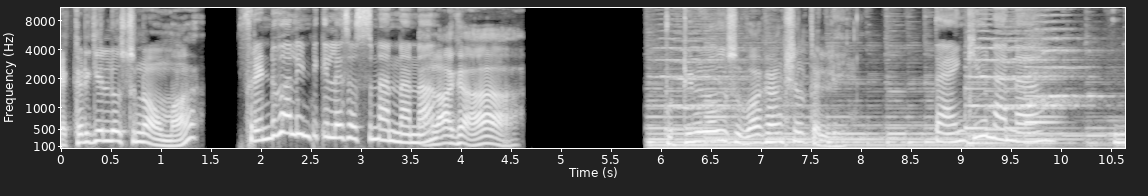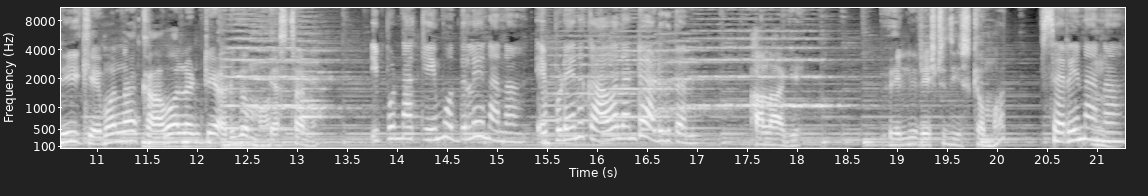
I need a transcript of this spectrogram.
ఎక్కడికి వెళ్ళి వస్తున్నావమ్మా ఫ్రెండ్ వాళ్ళ ఇంటికి వెళ్ళేసి వస్తున్నాను నాన్న. అలాగా? పుట్టినరోజు శుభాకాంక్షలు తల్లి. థ్యాంక్ యూ నాన్న. నీకేమన్నా కావాలంటే అడుగమ్మా చేస్తాను ఇప్పుడు నాకేం వద్దులే నాన్న. ఎప్పుడైనా కావాలంటే అడుగుతాను. అలాగే. వెళ్ళి రెస్ట్ తీసుకోమ్మా. సరే నాన్న.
